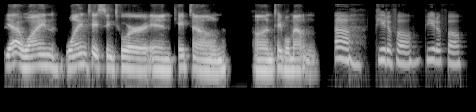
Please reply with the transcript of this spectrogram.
Yeah, wine wine tasting tour in Cape Town on Table Mountain. Oh, beautiful, beautiful.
